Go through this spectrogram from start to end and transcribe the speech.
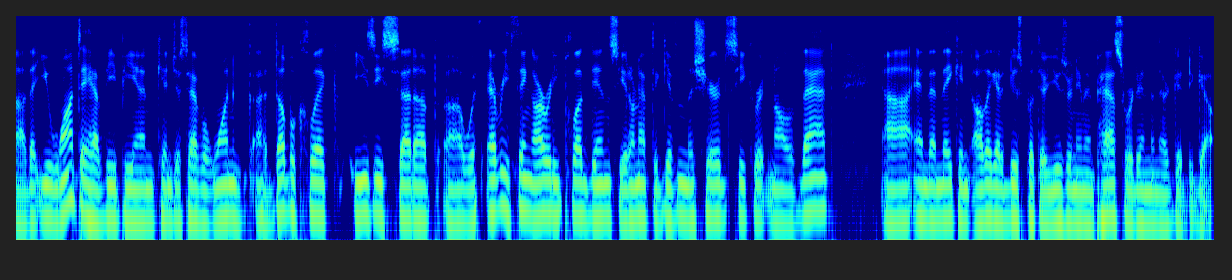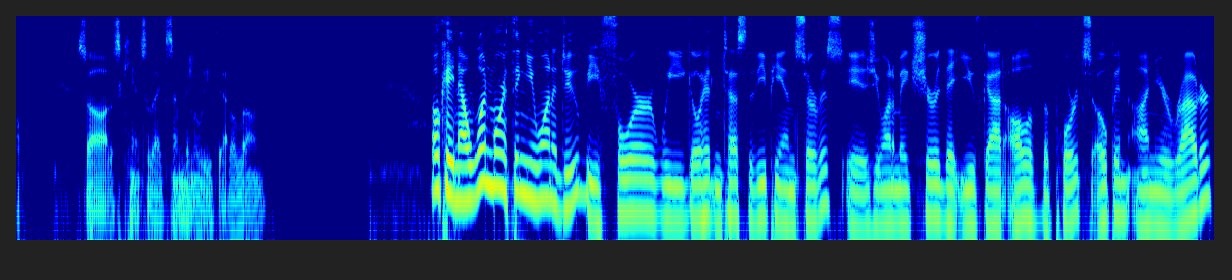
uh, that you want to have VPN can just have a one uh, double click, easy setup uh, with everything already plugged in, so you don't have to give them the shared secret and all of that. Uh, and then they can all they got to do is put their username and password in, and they're good to go. So I'll just cancel that because I'm going to leave that alone. Okay, now one more thing you want to do before we go ahead and test the VPN service is you want to make sure that you've got all of the ports open on your router.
